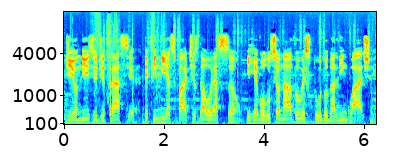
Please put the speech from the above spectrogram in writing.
Dionísio de Trácia definia as partes da oração e revolucionava o estudo da linguagem.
